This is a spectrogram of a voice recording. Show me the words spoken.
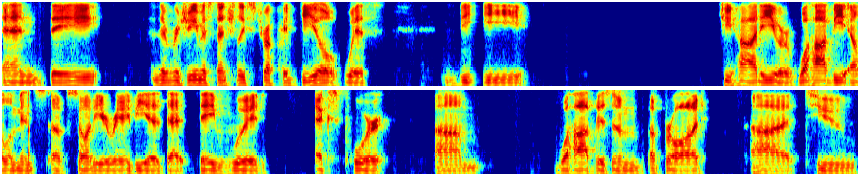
And they the regime essentially struck a deal with the jihadi or wahhabi elements of saudi arabia that they would export um, wahhabism abroad uh, to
